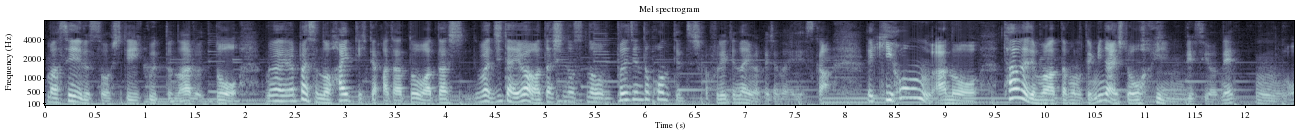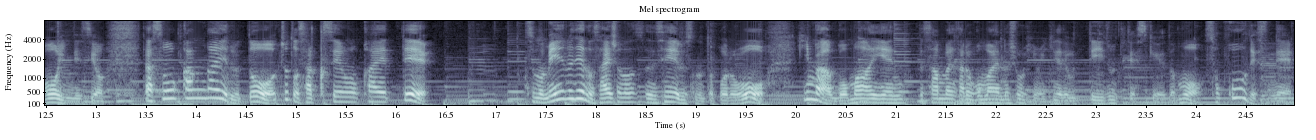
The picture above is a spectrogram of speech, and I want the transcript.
まあ、セールスをしていくとなると、まあ、やっぱりその入ってきた方と私は自体は私のそのプレゼントコンテンツしか触れてないわけじゃないですか。で、基本、あの、ただでもらったものって見ない人多いんですよね。うん、多いんですよ。だそう考えると、ちょっと作戦を変えて、そのメールでの最初のセールスのところを、今5万円、3万円から5万円の商品をいきなり売っているんですけれども、そこをですね、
